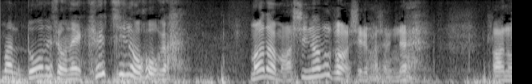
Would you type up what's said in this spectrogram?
まあどうでしょうね、ケチの方がまだマシなのかもしれませんね。あの、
